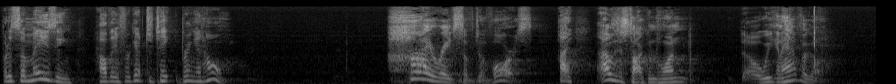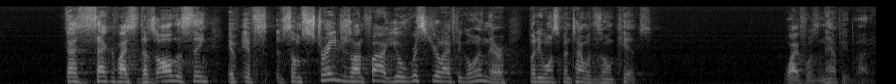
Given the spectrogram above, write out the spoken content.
But it's amazing how they forget to take, bring it home. High rates of divorce. I, I was just talking to one a week and a half ago. Guys, sacrifice does all this thing. If, if, if some stranger's on fire, you'll risk your life to go in there, but he won't spend time with his own kids. Wife wasn't happy about it.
